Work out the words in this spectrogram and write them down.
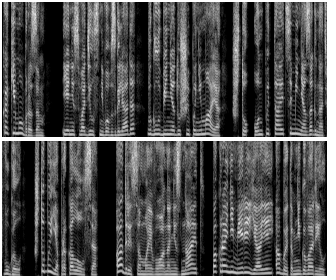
Каким образом? Я не сводил с него взгляда, в глубине души понимая, что он пытается меня загнать в угол, чтобы я прокололся. Адреса моего она не знает, по крайней мере, я ей об этом не говорил.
